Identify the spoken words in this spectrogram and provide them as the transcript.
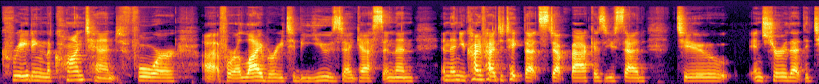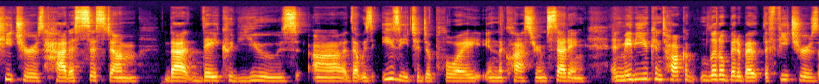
creating the content for uh, for a library to be used, I guess, and then and then you kind of had to take that step back, as you said, to ensure that the teachers had a system that they could use uh, that was easy to deploy in the classroom setting and maybe you can talk a little bit about the features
